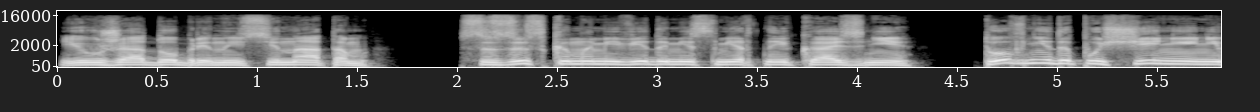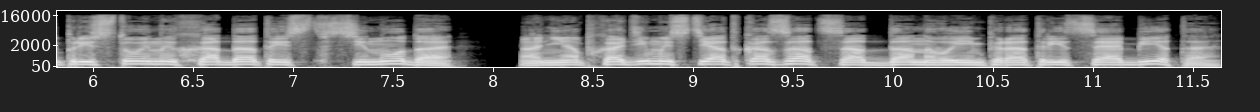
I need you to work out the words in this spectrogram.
и уже одобренной Сенатом, с изысканными видами смертной казни, то в недопущении непристойных ходатайств Синода о необходимости отказаться от данного императрицы обета,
